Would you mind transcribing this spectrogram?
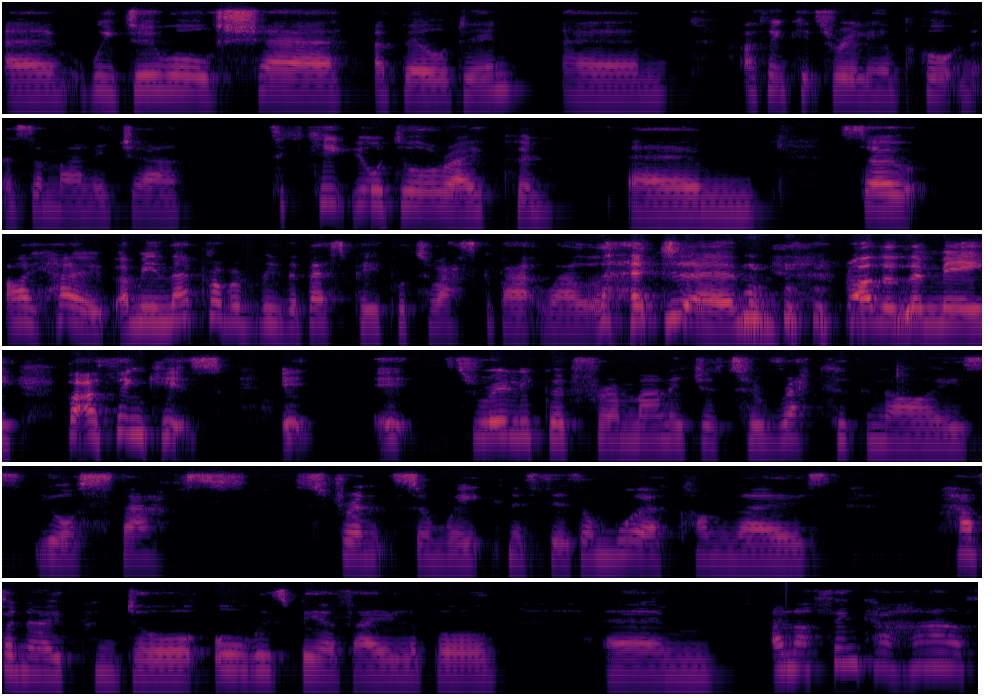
Um, we do all share a building. Um, I think it's really important as a manager to keep your door open. Um, so I hope, I mean, they're probably the best people to ask about well led um, rather than me. But I think it's it it's really good for a manager to recognise your staff's strengths and weaknesses and work on those. Have an open door, always be available. Um, and I think I have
